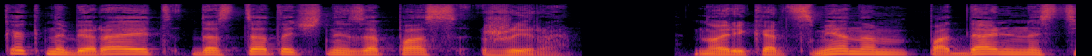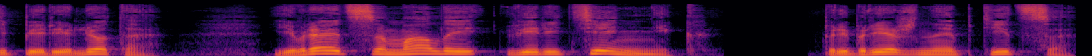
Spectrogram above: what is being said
как набирает достаточный запас жира. Но рекордсменом по дальности перелета является малый веретенник, прибрежная птица,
